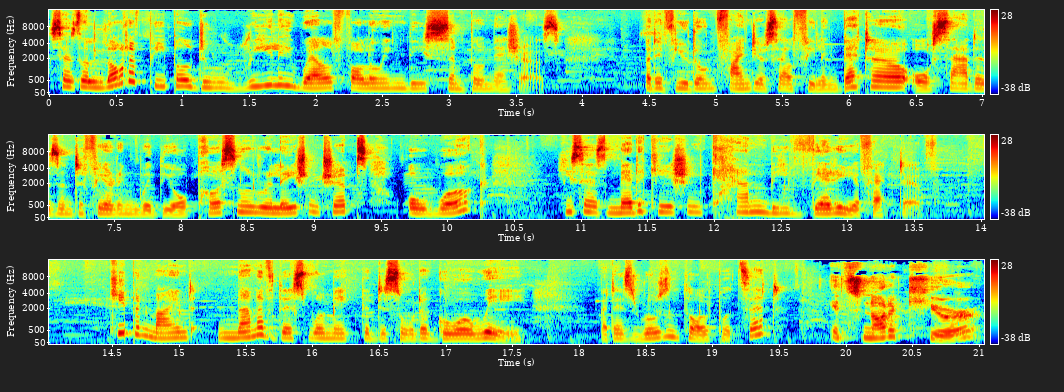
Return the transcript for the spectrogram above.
says a lot of people do really well following these simple measures. But if you don't find yourself feeling better or sad is interfering with your personal relationships or work, he says medication can be very effective. Keep in mind, none of this will make the disorder go away. But as Rosenthal puts it, it's not a cure,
